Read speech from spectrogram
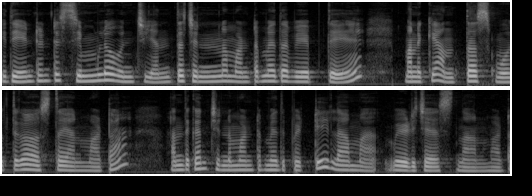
ఇది ఏంటంటే సిమ్లో ఉంచి ఎంత చిన్న మంట మీద వేపితే మనకి అంత స్మూత్గా వస్తాయి అన్నమాట అందుకని చిన్న మంట మీద పెట్టి ఇలా వేడి చేస్తున్నాను అనమాట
